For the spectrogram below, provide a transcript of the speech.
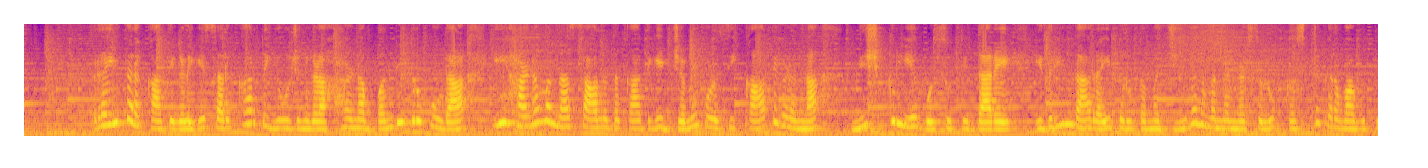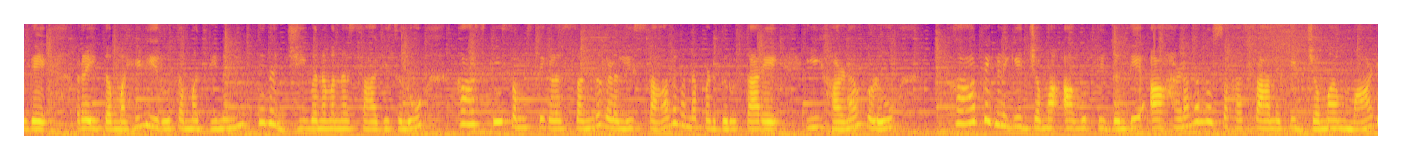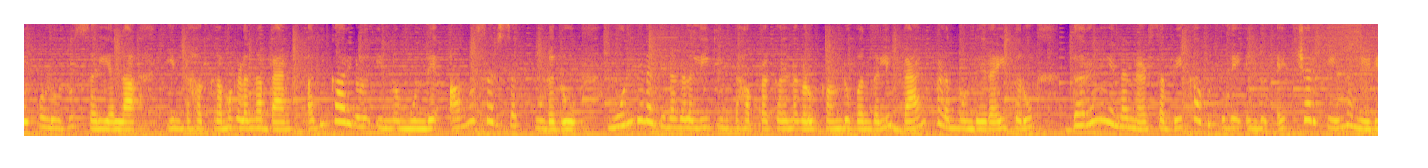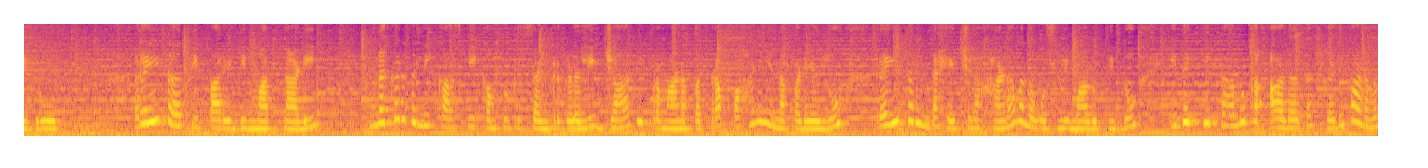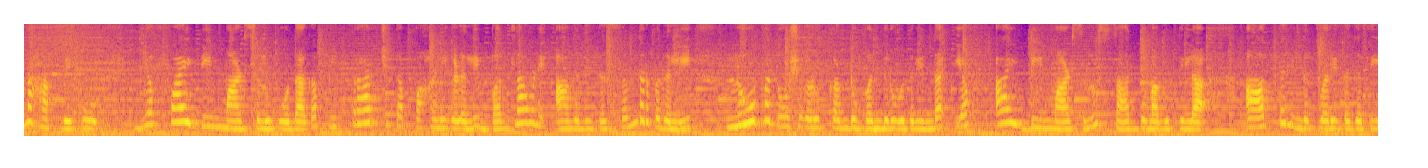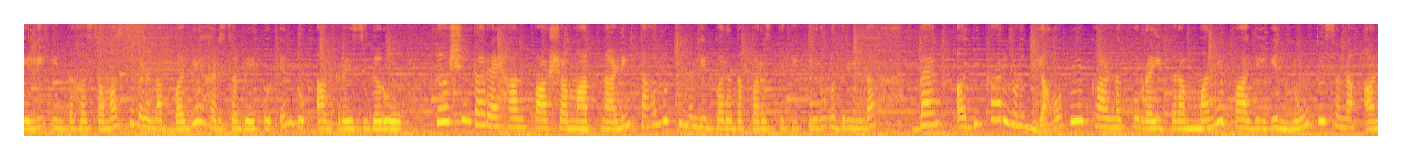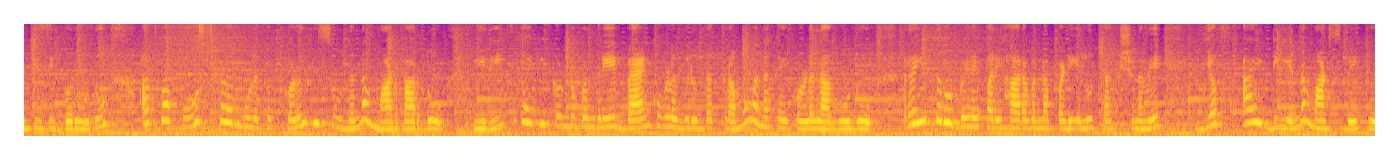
ರೈತರ ಖಾತೆಗಳಿಗೆ ಸರ್ಕಾರದ ಯೋಜನೆಗಳ ಹಣ ಬಂದಿದ್ರೂ ಕೂಡ ಈ ಹಣವನ್ನ ಸಾಲದ ಖಾತೆಗೆ ಜಮೆಗೊಳಿಸಿ ಖಾತೆಗಳನ್ನು ನಿಷ್ಕ್ರಿಯಗೊಳಿಸುತ್ತಿದ್ದಾರೆ. ಇದರಿಂದ ರೈತರು ತಮ್ಮ ಜೀವನವನ್ನು ನಡೆಸಲು ಕಷ್ಟಕರವಾಗುತ್ತಿದೆ. ರೈತ ಮಹಿಳೆಯರು ತಮ್ಮ ದಿನನಿತ್ಯದ ಜೀವನವನ್ನು ಸಾಗಿಸಲು ಖಾಸಗಿ ಸಂಸ್ಥೆಗಳ ಸಂಘಗಳಲ್ಲಿ ಸಾಲವನ್ನ ಪಡೆದಿರುತ್ತಾರೆ. ಈ ಹಣಗಳು ಖಾತೆಗಳಿಗೆ ಜಮಾ ಆಗುತ್ತಿದ್ದಂತೆ ಆ ಹಣವನ್ನು ಸಹ ಸಾಲಕ್ಕೆ ಜಮಾ ಮಾಡಿಕೊಳ್ಳುವುದು ಸರಿಯಲ್ಲ. ಇಂತಹ ಕ್ರಮಗಳನ್ನು ಬ್ಯಾಂಕ್ ಅಧಿಕಾರಿಗಳು ಇನ್ನು ಮುಂದೆ ಅನುಸರಿಸಕೂಡದು. ಮುಂದಿನ ದಿನಗಳಲ್ಲಿ ಇಂತಹ ಪ್ರಕರಣಗಳು ಕಂಡು ಬಂದಲ್ಲಿ ಬ್ಯಾಂಕ್ಗಳ ಮುಂದೆ ರೈತರು ಧರಣಿಯನ್ನು ನಡೆಸಬೇಕಾಗುತ್ತದೆ ಎಂದು ಎಚ್ಚರಿಕೆಯನ್ನು ನೀಡಿದರು. ರೈತ ತಿಪ್ಪಾರೆಡ್ಡಿ ಮಾತನಾಡಿ ನಗರದಲ್ಲಿ ಖಾಸಗಿ ಕಂಪ್ಯೂಟರ್ ಸೆಂಟರ್ಗಳಲ್ಲಿ ಜಾತಿ ಪ್ರಮಾಣ ಪತ್ರ ಪಹಣಿಯನ್ನ ಪಡೆಯಲು ರೈತರಿಂದ ಹೆಚ್ಚಿನ ಹಣವನ್ನು ವಸೂಲಿ ಮಾಡುತ್ತಿದ್ದು, ಇದಕ್ಕೆ ತಾಲೂಕು ಆಡಳಿತ ಕಡಿವಾಣವನ್ನು ಹಾಕಬೇಕು. ಎಫ್ಐಡಿ ಮಾಡಿಸಲು ಹೋದಾಗ ಪಿತ್ರಾರ್ಜಿತ ಪಹಣಿಗಳಲ್ಲಿ ಬದಲಾವಣೆ ಆಗದಿದ್ದ ಸಂದರ್ಭದಲ್ಲಿ ಲೋಪದೋಷಗಳು ಕಂಡು ಬಂದಿರುವುದರಿಂದ ಎಫ್ಐಡಿ ಮಾಡಿಸಲು ಸಾಧ್ಯವಾಗುತ್ತಿಲ್ಲ. ಆದ್ದರಿಂದ ತ್ವರಿತಗತಿಯಲ್ಲಿ ಇಂತಹ ಸಮಸ್ಯೆಗಳನ್ನು ಬಗೆಹರಿಸಬೇಕು ಎಂದು ಆಗ್ರಹಿಸಿದರು. ತಹಶೀಲ್ದಾರ್ ರೆಹಾನ್ ಪಾಷಾ ಮಾತನಾಡಿ, ತಾಲೂಕಿನಲ್ಲಿ ಬರದ ಪರಿಸ್ಥಿತಿ ಇರುವುದರಿಂದ ಬ್ಯಾಂಕ್ ಅಧಿಕಾರಿಗಳು ಯಾವುದೇ ಕಾರಣಕ್ಕೂ ರೈತರ ಮನೆ ಬಾಗಿಲಿಗೆ ನೋಟಿಸ್ ಅನ್ನು ಅಂಟಿಸಿ ಬರುವುದು ಅಥವಾ ಪೋಸ್ಟ್ಗಳ ಮೂಲಕ ಕಳುಹಿಸುವುದನ್ನು ಮಾಡಬಾರದು. ಈ ರೀತಿಯಾಗಿ ಕಂಡು ಬಂದರೆ ಬ್ಯಾಂಕುಗಳ ವಿರುದ್ಧ ಕ್ರಮವನ್ನು ಕೈಗೊಳ್ಳಲಾಗುವುದು. ರೈತರು ಬೆಳೆ ಪರಿಹಾರವನ್ನು ಪಡೆಯಲು ತಕ್ಷಣವೇ ಎಫ್ಐಡಿಯನ್ನು ಮಾಡಿಸಬೇಕು.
